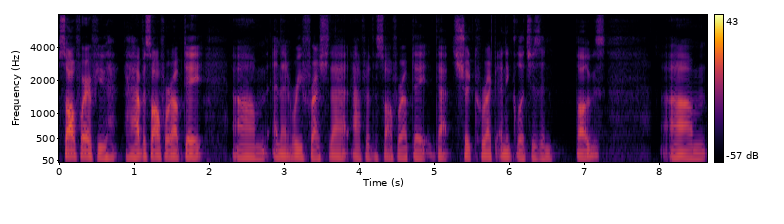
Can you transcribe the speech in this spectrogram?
software if you have a software update, um, and then refresh that after the software update. That should correct any glitches and bugs. Um,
